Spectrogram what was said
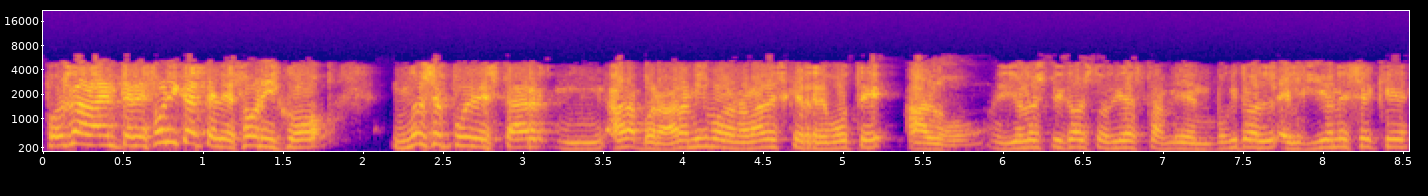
Pues nada, en telefónica telefónico no se puede estar, mm, ahora, bueno, ahora mismo lo normal es que rebote algo. Yo lo he explicado estos días también, un poquito el, el guion ese que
